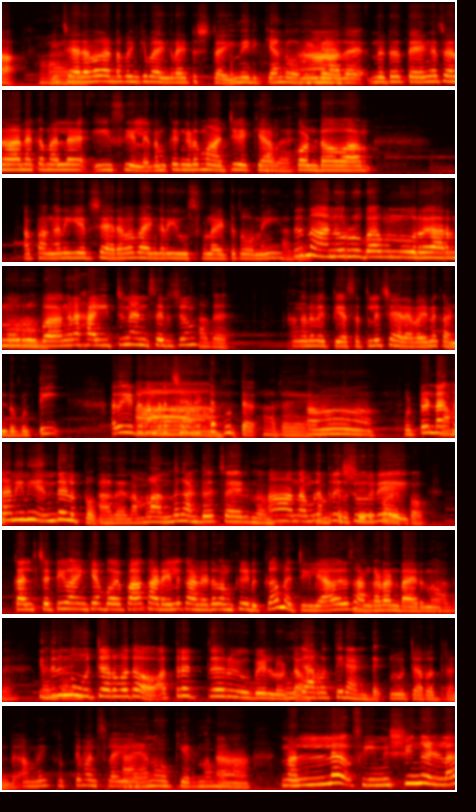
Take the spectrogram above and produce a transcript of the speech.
ഈ ചെരവ കണ്ടപ്പോ എനിക്ക് ഭയങ്കരമായിട്ട് ഇഷ്ടമായി ഇരിക്കാൻ തോന്നി അതെ. എന്നിട്ട് തേങ്ങ ചെരവാനൊക്കെ നല്ല ഈസി അല്ലേ? നമുക്ക് ഇങ്ങോട്ട് മാറ്റി വെക്കാം കൊണ്ടുപോവാം. അപ്പൊ അങ്ങനെ ഈ ഒരു ചെരവ ഭയങ്കര യൂസ്ഫുൾ ആയിട്ട് തോന്നി. ഇത് നാനൂറ് രൂപ മുന്നൂറ് അറുന്നൂറ് രൂപ അങ്ങനെ ഹൈറ്റിനനുസരിച്ചും അതെ. അങ്ങനെ വ്യത്യാസത്തിൽ ചെരവനെ കണ്ടുമുട്ടി. അത് കേട്ട് നമ്മുടെ ചിരട്ടപ്പുട്ട് അതെ. ആ പുട്ടുണ്ടാക്കാൻ ഇനി എന്തെളുപ്പം? അതെ നമ്മൾ അന്ന് കണ്ടുവച്ചായിരുന്നു. ആ നമ്മൾ തൃശ്ശൂര് കൽച്ചട്ടി വാങ്ങിക്കാൻ പോയപ്പോ ആ കടയിൽ കണ്ടിട്ട് നമുക്ക് എടുക്കാൻ പറ്റിയില്ല. ആ ഒരു സങ്കടം ഉണ്ടായിരുന്നു. ഇതിന് നൂറ്ററുപതോ? അത്ര എത്ര രൂപയുള്ളൂ കേട്ടോ നൂറ്റി അറുപത്തിരണ്ട് നൂറ്ററുപത്തിരണ്ട്. അമ്മ കൃത്യം മനസ്സിലായി ഞാൻ നോക്കിയിരുന്നു. ആ നല്ല ഫിനിഷിംഗ് ഉള്ള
